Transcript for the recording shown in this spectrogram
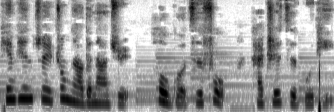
偏偏最重要的那句“后果自负”，他只字不提。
